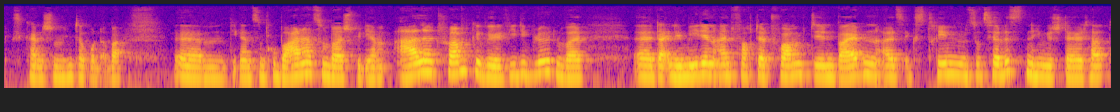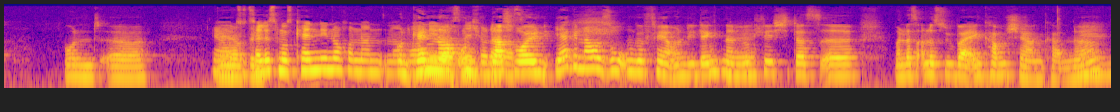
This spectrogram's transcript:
mexikanischen Hintergrund. Aber ähm, die ganzen Kubaner zum Beispiel, die haben alle Trump gewählt, wie die Blöden, weil äh, da in den Medien einfach der Trump den beiden als extremen Sozialisten hingestellt hat. Und äh, ja, ja, Sozialismus kennen die noch und dann, dann und wollen kennen die noch das nicht, und oder das was? wollen ja genau so ungefähr und die denken dann Mhm. wirklich, dass äh, man das alles so über einen Kamm scheren kann, ne? Mhm.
